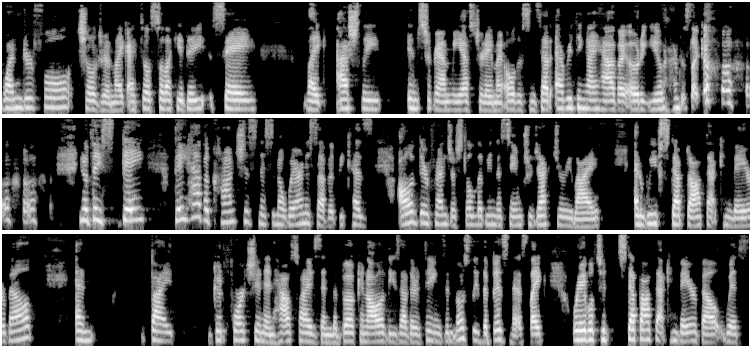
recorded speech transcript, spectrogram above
wonderful children. Like I feel so lucky. They say, like Ashley Instagrammed me yesterday, my oldest, and said, "Everything I have, I owe to you." And I'm just like, you know, they they they have a consciousness and awareness of it because all of their friends are still living the same trajectory life, and we've stepped off that conveyor belt. And by good fortune and housewives and the book and all of these other things and mostly the business like we're able to step off that conveyor belt with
